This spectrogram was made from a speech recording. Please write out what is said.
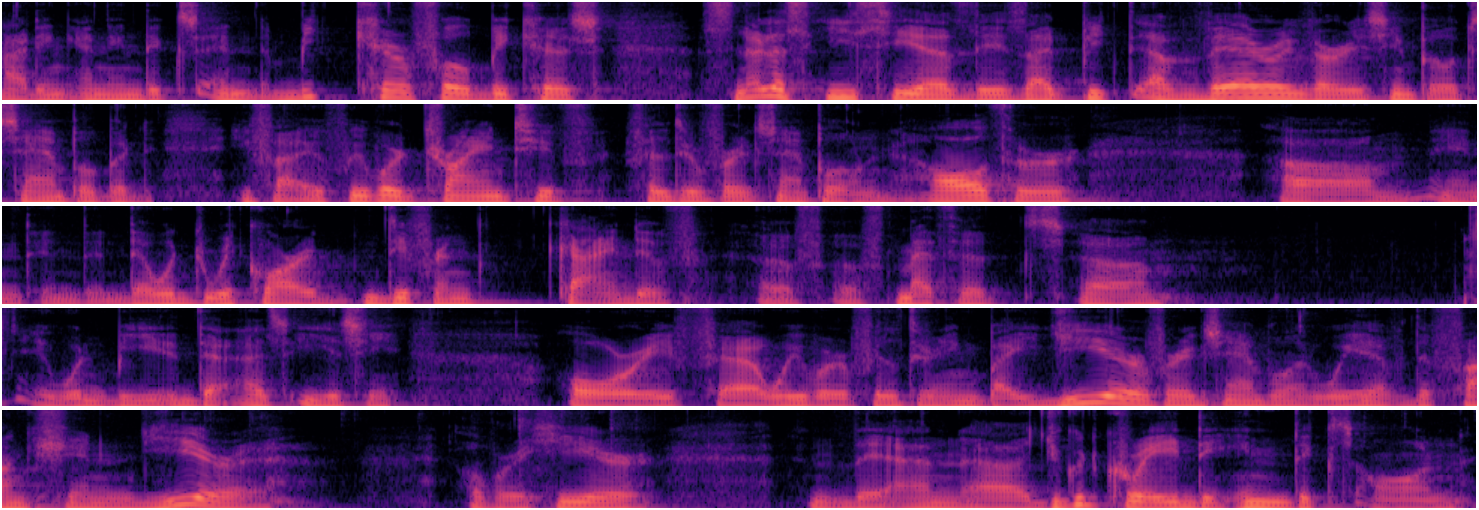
adding an index and be careful because it's not as easy as this. I picked a very, very simple example, but if, I, if we were trying to filter, for example, an author, um, and, and, that would require different kind of, of, of methods, um, it wouldn't be as easy. Or if uh, we were filtering by year, for example, and we have the function year over here, then uh, you could create the index on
